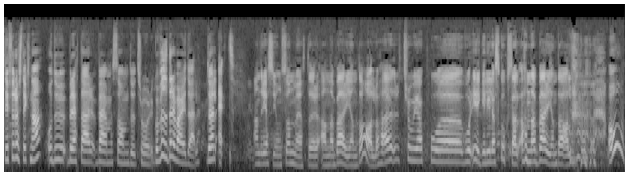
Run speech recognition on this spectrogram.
Det är fyra stycken och du berättar vem som du tror går vidare i varje duell. Duell 1. Andreas Jonsson möter Anna Bergendahl och här tror jag på eh, vår egen lilla skogshall, Anna Bergendahl. oh,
